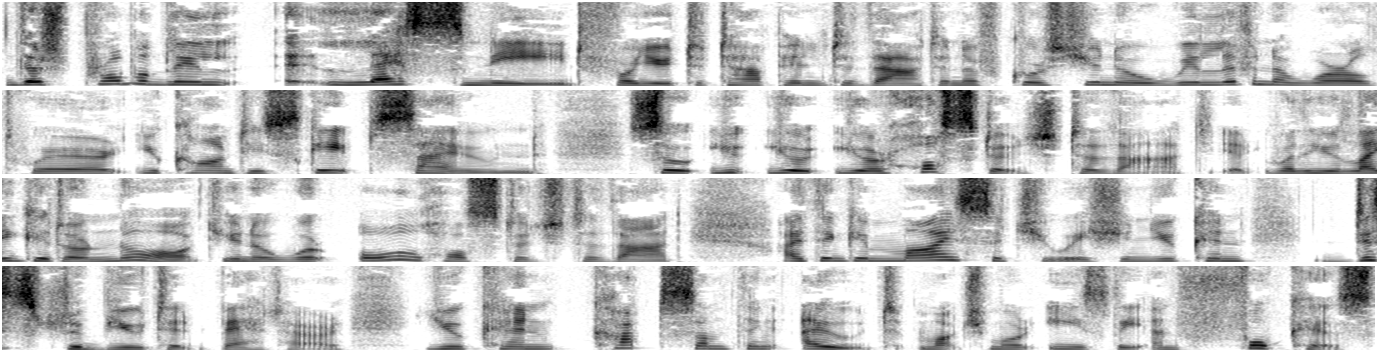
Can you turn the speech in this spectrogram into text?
there's probably eh, less need for you to tap into that. And of course, you know, we live in a world where you can't escape sound. So you, you're, you're hostage to that, whether you like it or not. You know, we're all hostage to that. I think in my situation, you can distribute it better. You can cut something out much more easily and focus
